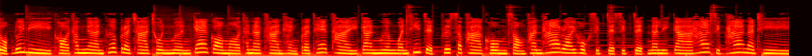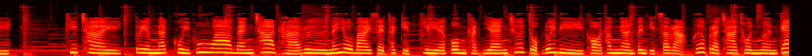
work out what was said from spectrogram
จบด้วยดี ขอทำงานเพื่อประชาชนเมินแก้กมอธนาคารแห่งประเทศไทย การเมืองวันที่ 7 พฤษภาคม 2567 17นาฬิกา55 นาทีพี่ชัย เตรียมนัดคุยผู้ว่าแบงค์ชาติหารือนโยบายเศรษฐกิจเคลียร์ปมขัดแย้งเชื่อจบด้วยดี ขอทำงานเป็นอิสระเพื่อประชาชนเมินแก้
